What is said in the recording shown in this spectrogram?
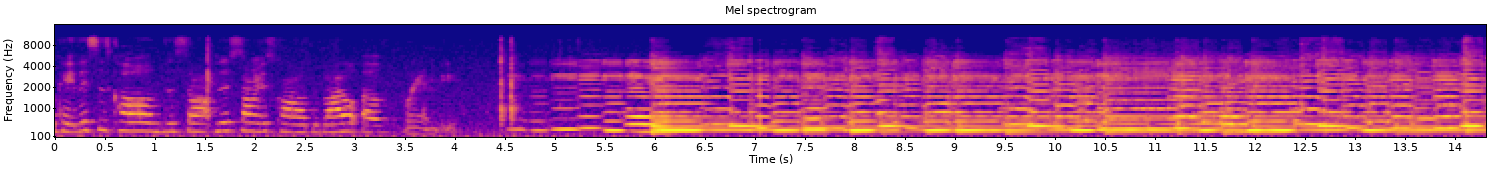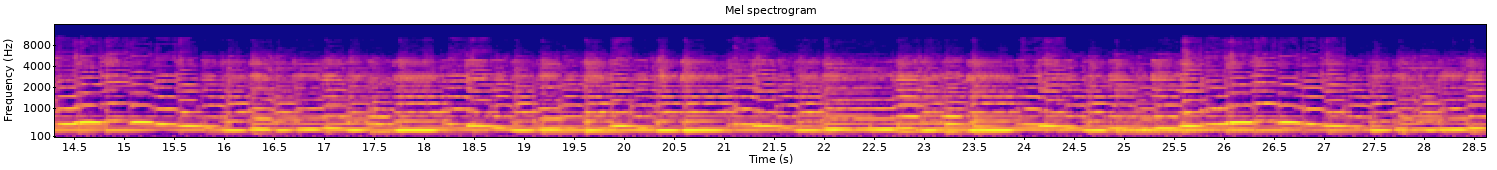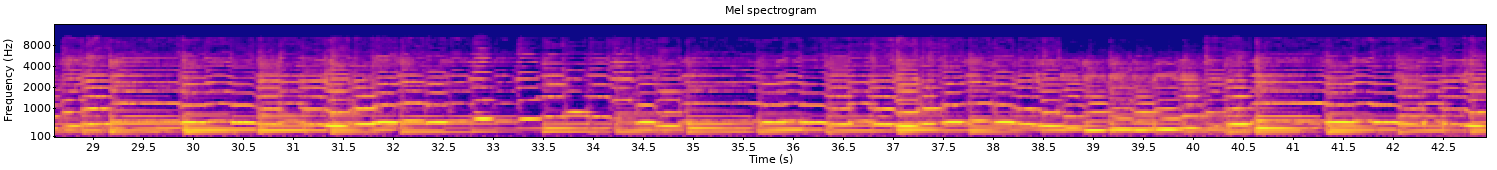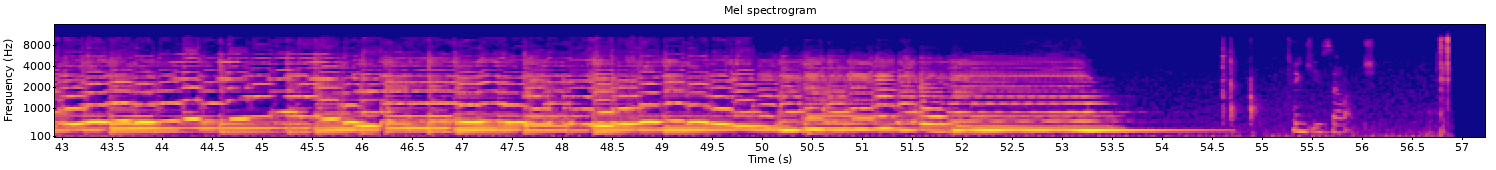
Okay, this is called the song. This song is called "The Bottle of Brandy." you so much.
